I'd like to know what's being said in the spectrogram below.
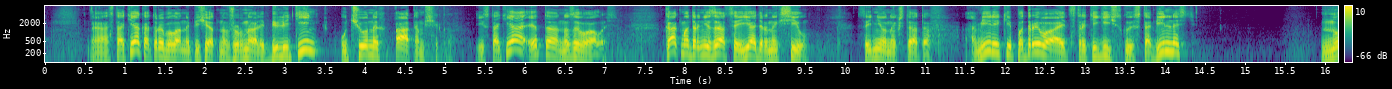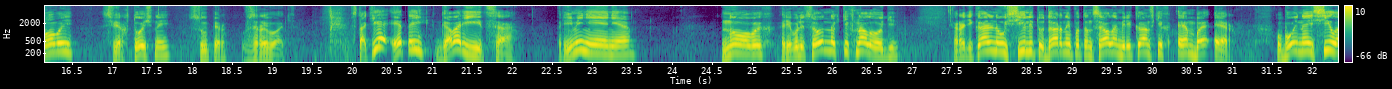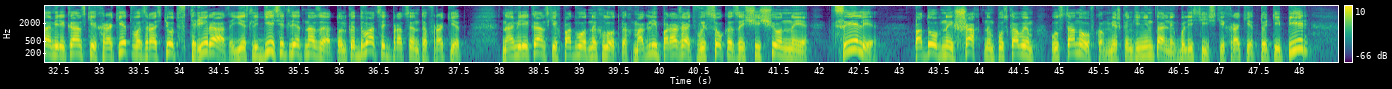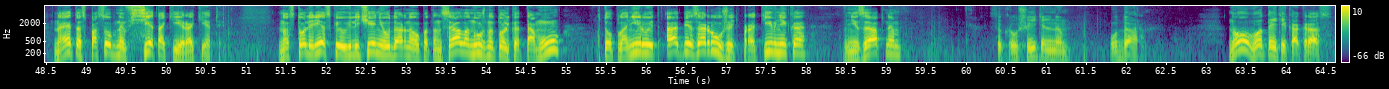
Э, статья, которая была напечатана в журнале «Бюллетень ученых-атомщиков». И статья эта называлась «Как модернизация ядерных сил Соединенных Штатов Америки подрывает стратегическую стабильность новый сверхточный супервзрыватель». В статье этой говорится применение новых революционных технологий радикально усилит ударный потенциал американских МБР. Убойная сила американских ракет возрастет в три раза. Если 10 лет назад только 20% ракет на американских подводных лодках могли поражать высокозащищенные цели, подобные шахтным пусковым установкам межконтинентальных баллистических ракет, то теперь на это способны все такие ракеты. Но столь резкое увеличение ударного потенциала нужно только тому, кто планирует обезоружить противника внезапным сокрушительным ударом. Ну, вот эти как раз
